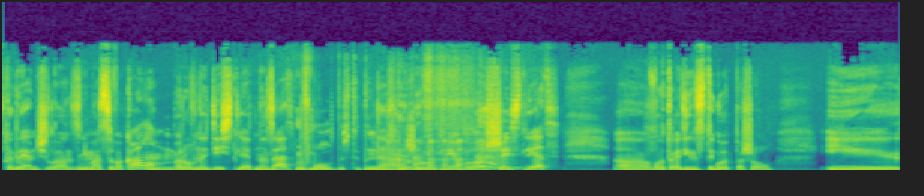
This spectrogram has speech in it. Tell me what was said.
когда я начала заниматься вокалом ровно 10 лет назад... В молодости ты Да, вот мне было 6 лет, а, вот 11 год пошел. И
